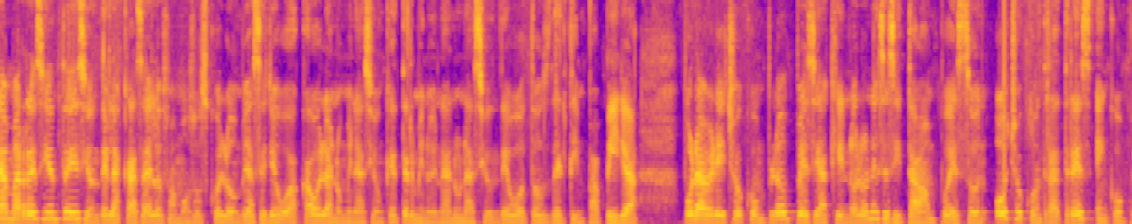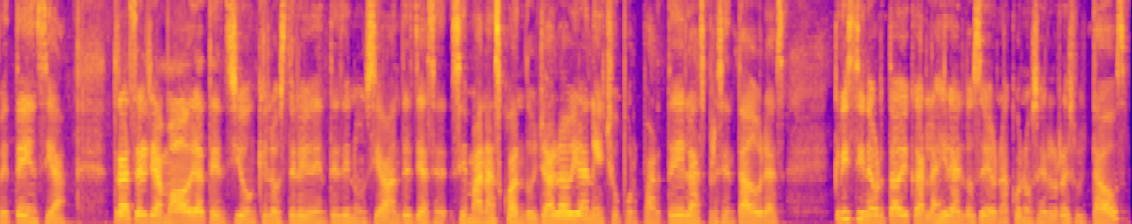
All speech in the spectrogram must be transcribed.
la más reciente edición de la Casa de los Famosos Colombia se llevó a cabo la nominación que terminó en anulación de votos del Team Papilla por haber hecho complot pese a que no lo necesitaban pues son 8 contra 3 en competencia. Tras el llamado de atención que los televidentes denunciaban desde hace semanas cuando ya lo habían hecho por parte de las presentadoras, Cristina Hurtado y Carla Giraldo se dieron a conocer los resultados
